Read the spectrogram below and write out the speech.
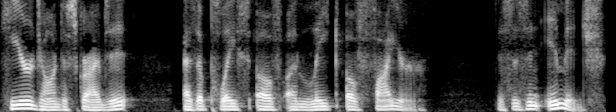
Here, John describes it as a place of a lake of fire. This is an image.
